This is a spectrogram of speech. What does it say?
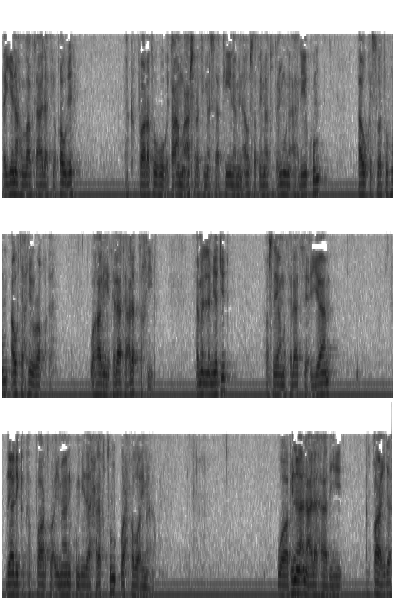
بينها الله تعالى في قوله فكفارته إطعام عشرة مساكين من أوسط ما تطعمون أهليكم أو كسوتهم أو تحرير رقبة. وهذه ثلاثة على التخيير. فمن لم يجد فصيام ثلاثة أيام ذلك كفارة أيمانكم إذا حلفتم واحفظوا أيمانكم. وبناء على هذه القاعدة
